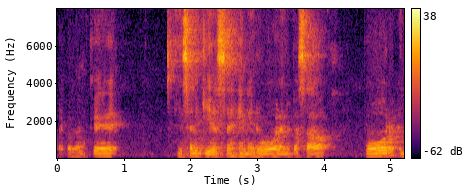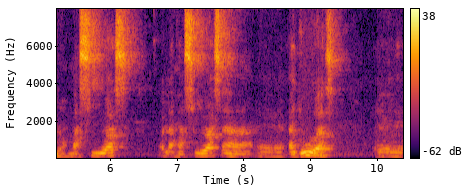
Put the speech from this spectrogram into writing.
Recordemos que esa liquidez se generó el año pasado por los masivas, las masivas ah, eh, ayudas eh,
